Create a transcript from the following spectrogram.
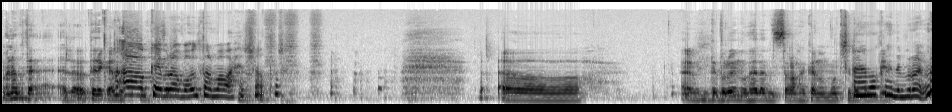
وأنا كنت لو قلت لك آه okay برافو. قلت 4 1 شاطر. آه دي بروين وهالاند الصراحة كانوا الماتش ده أنا. بكره دي بروين.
